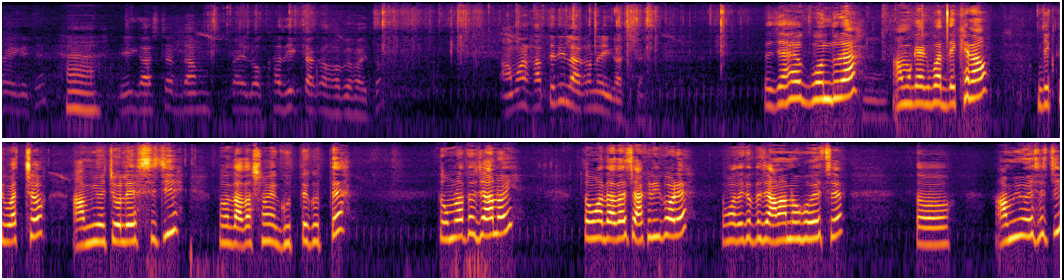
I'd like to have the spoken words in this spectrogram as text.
হয়ে গেছে। হ্যাঁ। এই গাছটার দাম প্রায় লক্ষাধিক টাকা হবে হয়তো। আমার হাতেরই লাগানো এই গাছটা। তো যাই হোক বন্ধুরা আমাকে একবার দেখে নাও। দেখতে পাচ্ছ আমিও চলে এসেছি তোমার দাদার সঙ্গে ঘুরতে ঘুরতে। তোমরা তো জানোই তোমার দাদা চাকরি করে তোমাদেরকে তো জানানো হয়েছে। তো আমিও এসেছি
